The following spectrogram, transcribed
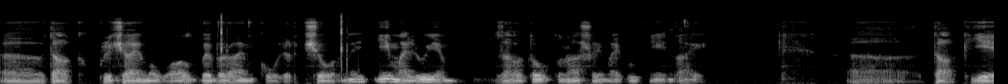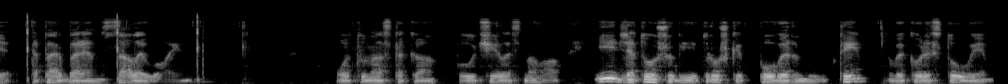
Е, так, включаємо вал, вибираємо колір чорний і малюємо заготовку нашої майбутньої ноги. Е, так, є. Тепер беремо, заливаємо. От у нас така получилась нога. І для того, щоб її трошки повернути, використовуємо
